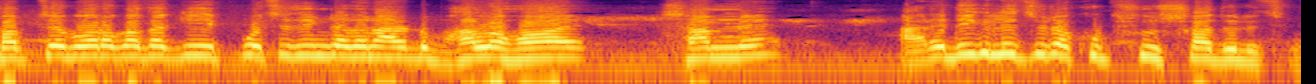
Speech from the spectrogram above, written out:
সবচেয়ে বড় কথা কি প্রসেসিংটা যেন আর একটু ভালো হয় সামনে। আর এদিকে লিচুটা খুব সুস্বাদু লিচু।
